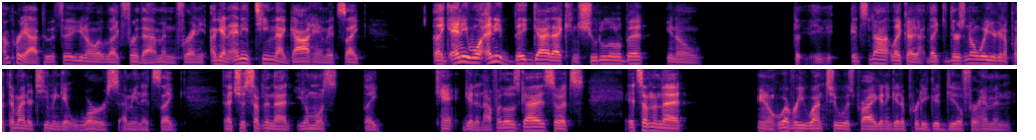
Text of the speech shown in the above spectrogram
I'm pretty happy with it. You know, like for them and for any again any team that got him, it's like like anyone any big guy that can shoot a little bit, you know, it's not like a like there's no way you're gonna put them on your team and get worse. I mean, it's like that's just something that you almost like can't get enough of those guys. So it's it's something that you know whoever he went to was probably gonna get a pretty good deal for him. And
